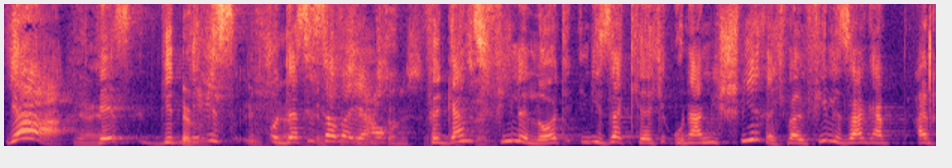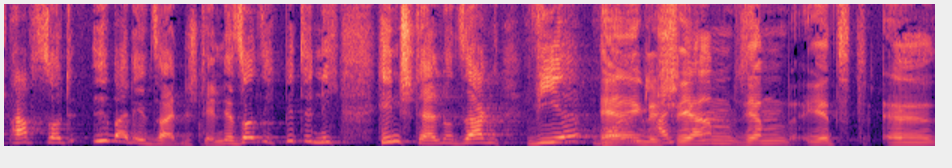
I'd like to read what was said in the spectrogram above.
Ja, der ist, der ist, und das ist aber ja auch für ganz viele Leute in dieser Kirche unheimlich schwierig, weil viele sagen, ein Papst sollte über den Seiten stehen. Der soll sich bitte nicht hinstellen und sagen, wir wollen... Herr Englisch, Sie haben, Sie haben jetzt äh,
